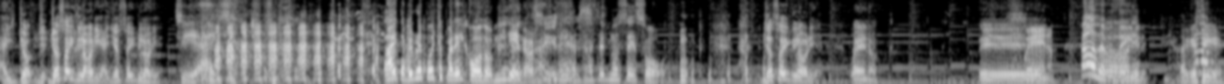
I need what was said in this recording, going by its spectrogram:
Ahí, yo, yo, yo soy Gloria, yo soy Gloria. Sí, ay, sí. ay, también me puedo chupar el codo. Miren, no, Sí. no, es- no es eso. Yo soy Gloria. Bueno. Eh, Bueno, vamos a Gloria. seguir. Ah, que sigue.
